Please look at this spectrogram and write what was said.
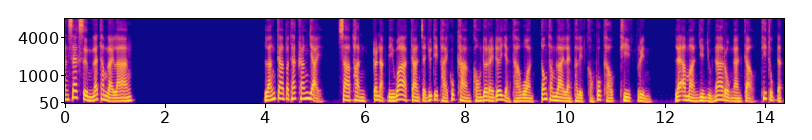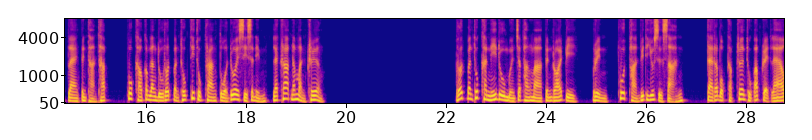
ารแทรกซึมและทำลายล้าง หลังการประทะครั้งใหญ่ซาพันตระหนักดีว่าการจะยุติภัยคุกคามของเดอะไรเดอร์อย่างถาวรต้องทำลายแหล่งผลิตของพวกเขาทีริน และอามานยืนอยู่หน้าโรงงานเก่าที่ถูกดัดแปลงเป็นฐานทัพ พวกเขากำลังดูรถบรรทุกที่ถูกพรางตัวด้วยสีสนิมและคราบน้ำมันเครื่อง รถบรรทุกคันนี้ดูเหมือนจะพังมาเป็นร้อยปี ริน พูดผ่านวิทยุสื่อสาร แต่ระบบขับเคลื่อนถูกอัปเกรดแล้ว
